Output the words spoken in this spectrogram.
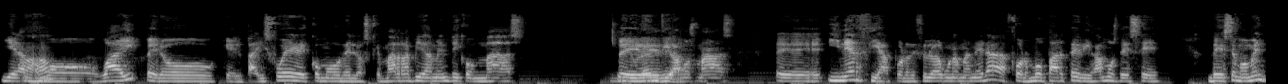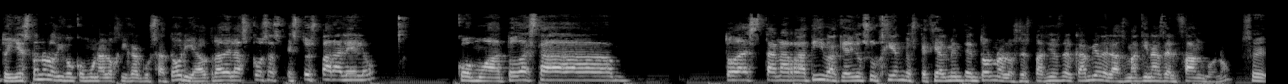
Y era como guay, pero que el país fue como de los que más rápidamente y con más, eh, digamos, más eh, inercia, por decirlo de alguna manera, formó parte, digamos, de ese, de ese momento. Y esto no lo digo como una lógica acusatoria. Otra de las cosas, esto es paralelo como a toda esta toda esta narrativa que ha ido surgiendo, especialmente en torno a los espacios del cambio de las máquinas del fango, ¿no? Sí.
